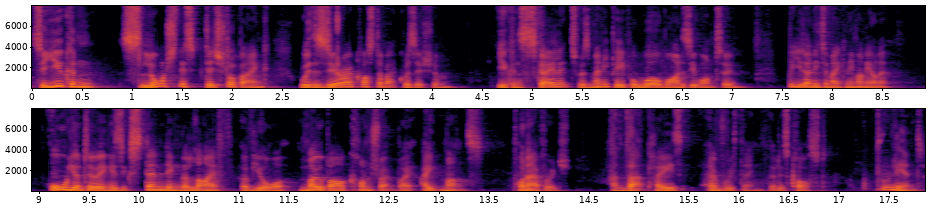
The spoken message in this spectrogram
so you can launch this digital bank with zero cost of acquisition. You can scale it to as many people worldwide as you want to, but you don't need to make any money on it. All you're doing is extending the life of your mobile contract by eight months on average, and that pays everything that it's cost. Brilliant.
